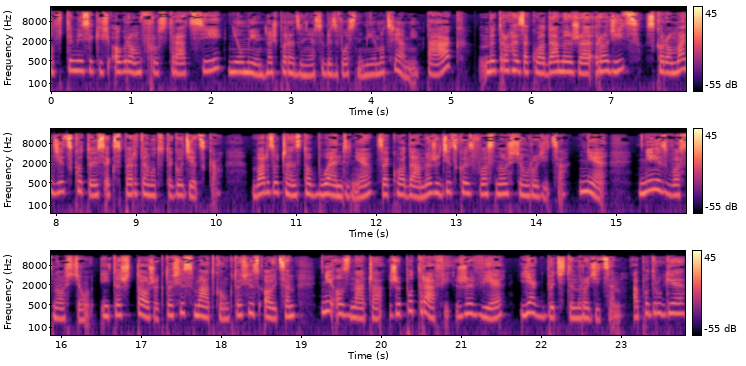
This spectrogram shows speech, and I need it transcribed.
to w tym jest jakiś ogrom frustracji. Nieumiejętność poradzenia sobie z własnymi emocjami. Tak. My trochę zakładamy, że rodzic, skoro ma dziecko, to jest ekspertem od tego dziecka. Bardzo często błędnie zakładamy, że dziecko jest własnością rodzica. Nie, nie jest własnością i też to, że ktoś jest matką, ktoś jest ojcem, nie oznacza, że potrafi, że wie, jak być tym rodzicem. A po drugie,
